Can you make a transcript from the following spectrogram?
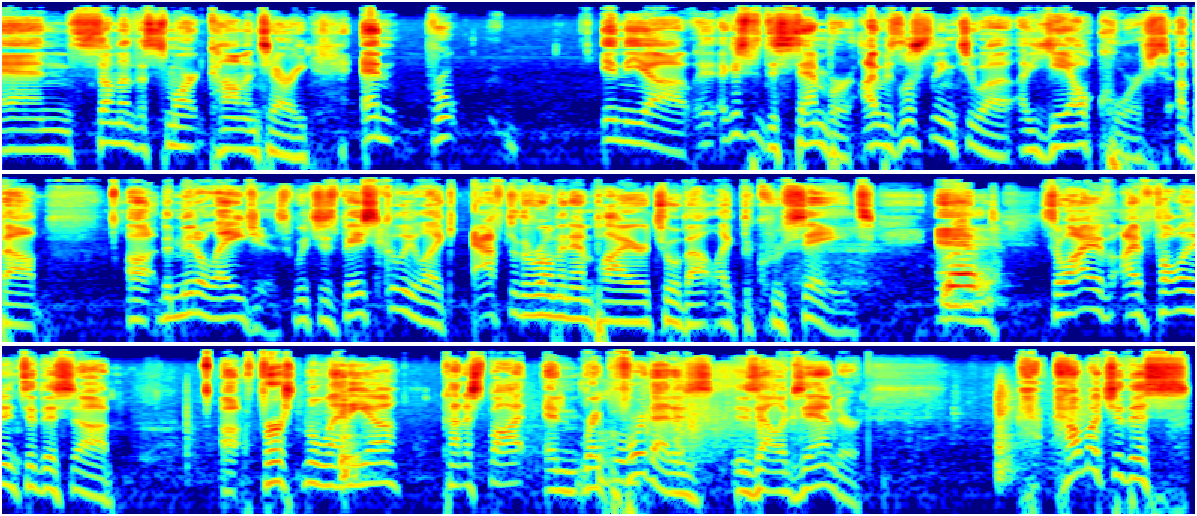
and some of the smart commentary. And for in the uh, I guess it was December, I was listening to a, a Yale course about uh, the Middle Ages, which is basically like after the Roman Empire to about like the Crusades, and Right. so I have I've fallen into this uh, uh, first millennia kind of spot, and right before that is is Alexander. H- how much of this?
